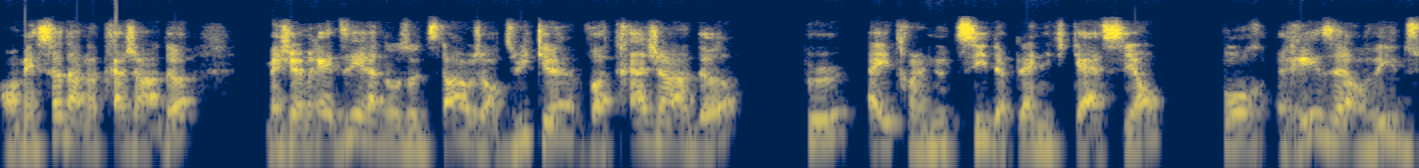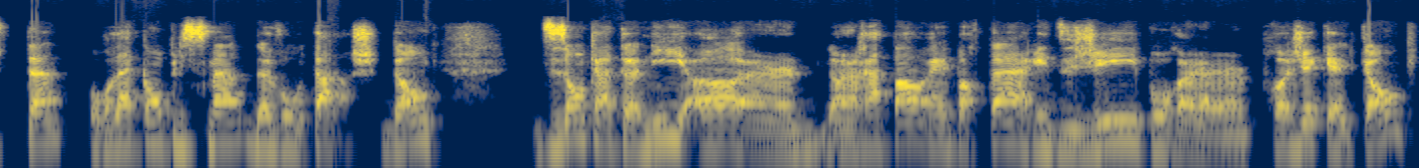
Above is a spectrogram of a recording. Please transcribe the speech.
On met ça dans notre agenda. Mais j'aimerais dire à nos auditeurs aujourd'hui que votre agenda, peut être un outil de planification pour réserver du temps pour l'accomplissement de vos tâches. Donc, disons qu'Anthony a un, rapport important à rédiger pour un projet quelconque,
